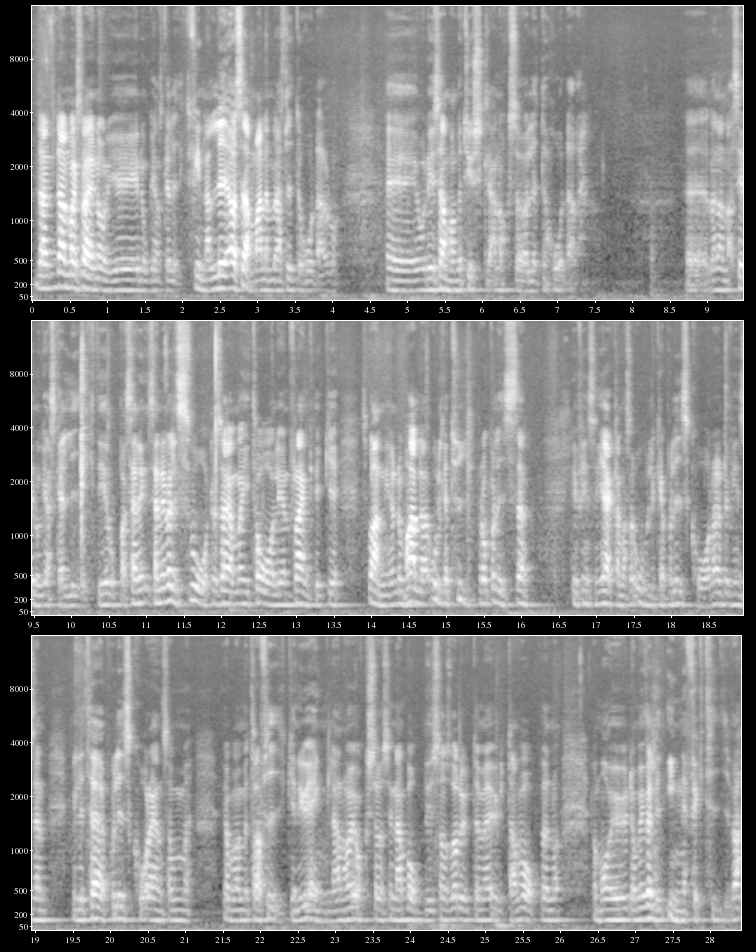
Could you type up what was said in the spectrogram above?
Dan- Danmark, Sverige, Norge är nog ganska likt. Finland, alltså, är samma men lite hårdare då. Eh, och det är samma med Tyskland också, lite hårdare. Eh, men annars är det nog ganska likt i Europa. Sen, är- sen är det väldigt svårt att säga med Italien, Frankrike, Spanien. De har alla olika typer av poliser. Det finns en jäkla massa olika poliskårer. Det finns en militär poliskår, en som jobbar med trafiken. I England har ju också sina Bobby som står ute med utan vapen. Och de, har ju, de är väldigt ineffektiva.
